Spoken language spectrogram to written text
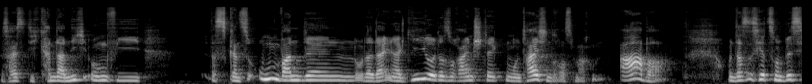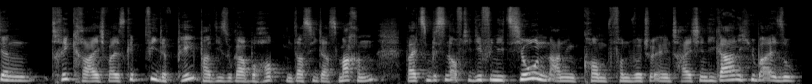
Das heißt, ich kann da nicht irgendwie das Ganze umwandeln oder da Energie oder so reinstecken und Teilchen draus machen. Aber, und das ist jetzt so ein bisschen trickreich, weil es gibt viele Paper, die sogar behaupten, dass sie das machen, weil es ein bisschen auf die Definitionen ankommt von virtuellen Teilchen, die gar nicht überall so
